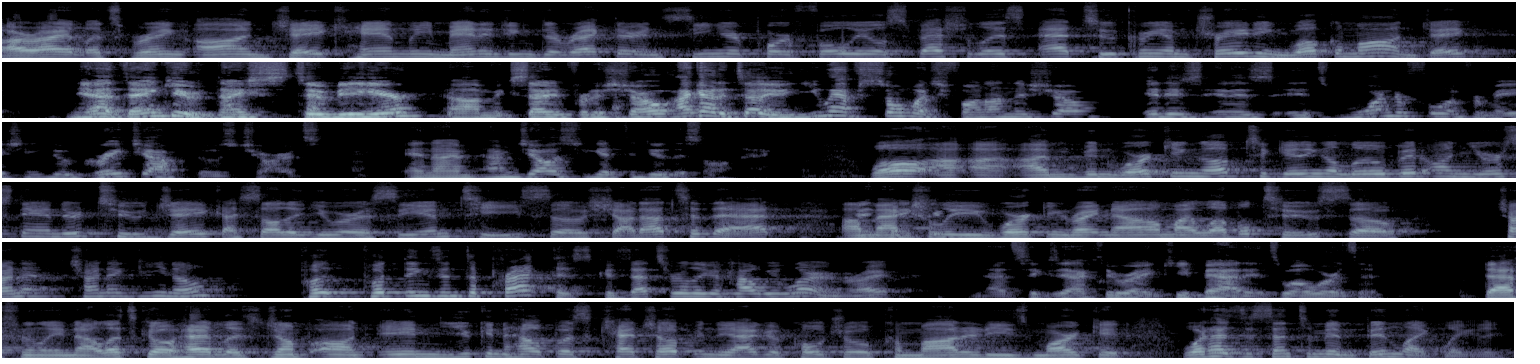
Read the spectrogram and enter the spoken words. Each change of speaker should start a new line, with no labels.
All right, let's bring on Jake Hanley, Managing Director and Senior Portfolio Specialist at Teucrium Trading. Welcome on, Jake.
Yeah, thank you. Nice to be here. I'm excited for the show. I got to tell you, you have so much fun on this show. It is, it is, it's wonderful information. You do a great job with those charts, and I'm, I'm jealous you get to do this all day.
Well, I, have been working up to getting a little bit on your standard too, Jake. I saw that you were a CMT, so shout out to that. I'm actually you. working right now on my level two, so trying to trying to you know put put things into practice because that's really how we learn, right?
That's exactly right. Keep at it. It's well worth it.
Definitely. Now let's go ahead. Let's jump on in. You can help us catch up in the agricultural commodities market. What has the sentiment been like lately?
